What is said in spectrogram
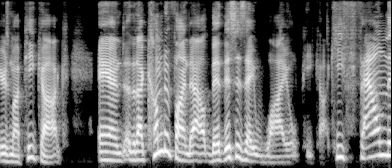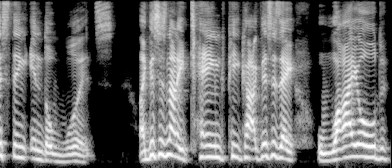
here's my peacock. And that I come to find out that this is a wild peacock. He found this thing in the woods. Like this is not a tamed peacock. This is a wild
